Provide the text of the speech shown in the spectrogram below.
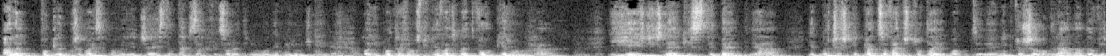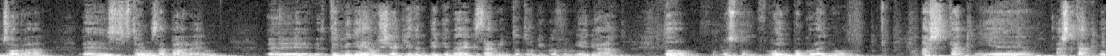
ale w ogóle muszę Państwu powiedzieć, że jestem tak zachwycony tymi młodymi ludźmi. Oni potrafią studiować na dwóch kierunkach, jeździć na jakieś stypendia, jednocześnie pracować tutaj od, y, niektórzy od rana do wieczora, e, stoją za barem, e, wymieniają się, jak jeden biegnie na egzamin, to drugi go wymienia, to po prostu w moim pokoleniu aż tak nie, aż tak nie,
